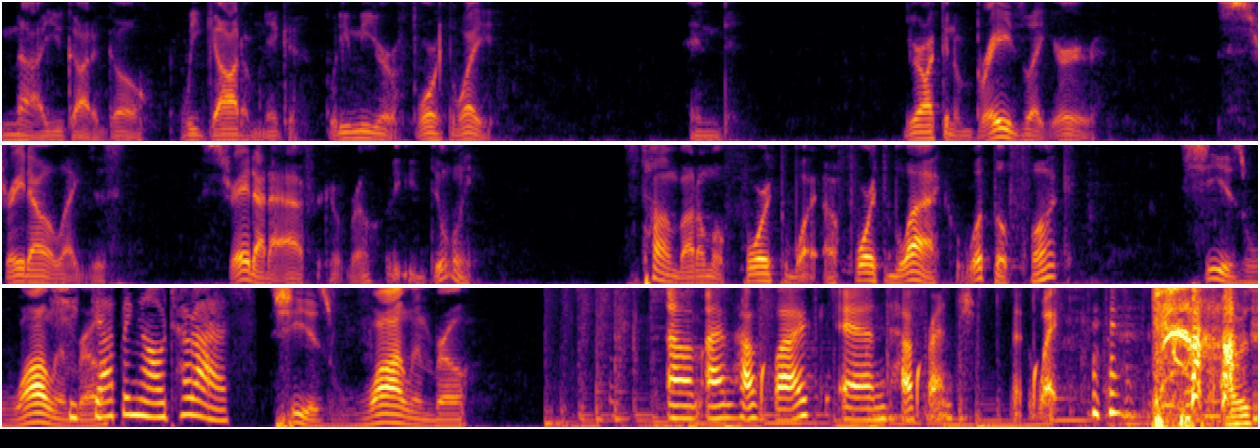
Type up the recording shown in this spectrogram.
Nah, you gotta go. We got him, nigga. What do you mean you're a fourth white? And you're rocking the braids like you're straight out, like just straight out of Africa, bro. What are you doing? It's talking about I'm a fourth white, a fourth black. What the fuck? She is wallin', She bro. gapping out her ass. She is walling, bro. Um, I'm half black and half French. White. I was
